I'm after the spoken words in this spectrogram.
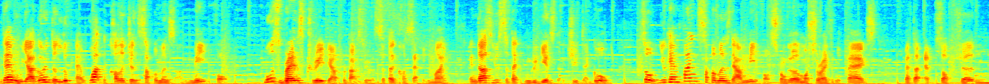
then we are going to look at what the collagen supplements are made for. Most brands create their products with a certain concept in mind, and thus use certain ingredients to achieve that goal. So you can find supplements that are made for stronger moisturizing effects, better absorption,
